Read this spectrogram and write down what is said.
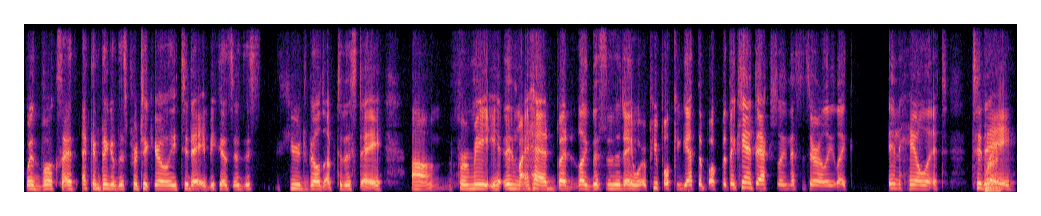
with books I, I can think of this particularly today because there's this huge build up to this day um, for me in my head but like this is a day where people can get the book but they can't actually necessarily like inhale it today right.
